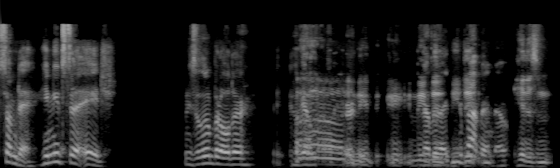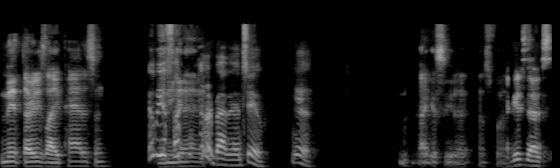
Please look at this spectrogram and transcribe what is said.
Someday he needs to age. When he's a little bit older, he'll get Uh, he need, he need they'll be to, like, need Batman now." hit his mid thirties like Patterson. He'll be a he get fucking out. killer Batman too. Yeah. I can see that. That's funny. I guess that's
